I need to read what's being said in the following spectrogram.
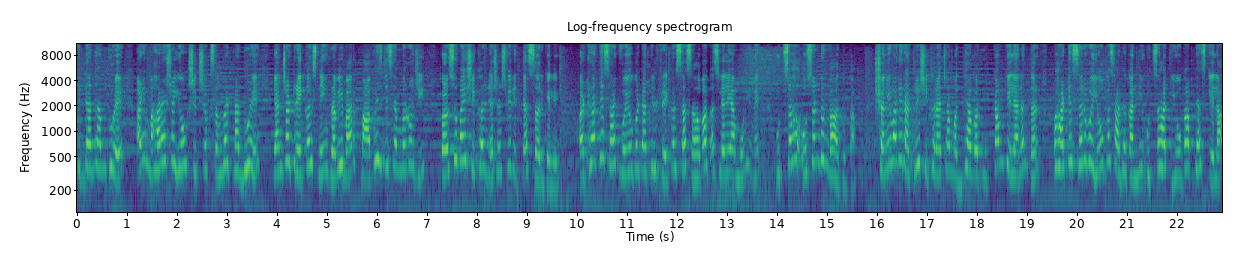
विद्याधाम धुळे आणि महाराष्ट्र योग शिक्षक संघटना धुळे यांच्या ट्रेकर्सने रविवार बावीस डिसेंबर रोजी कळसुबाई शिखर यशस्वीरित्या सर केले. अठरा ते साठ वयोगटातील ट्रेकर्सचा सहभाग असलेल्या या मोहिमेत उत्साह ओसंडून वाहत होता. शनिवारी रात्री शिखराच्या मध्यावर मुक्काम केल्यानंतर पहाटे सर्व योग साधकांनी उत्साहात योगाभ्यास केला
